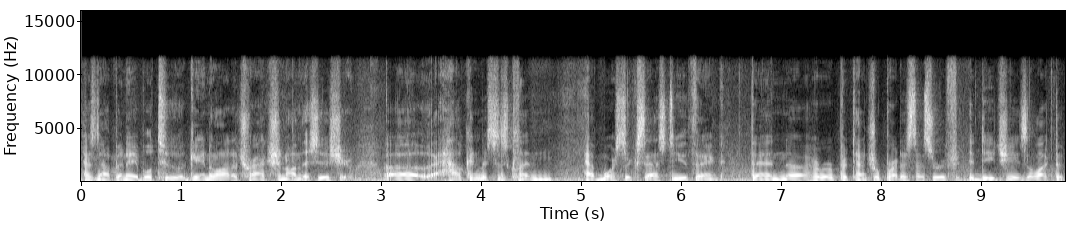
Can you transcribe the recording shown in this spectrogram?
has not been able to gain a lot of traction on this issue. Uh, how can Mrs. Clinton have more success, do you think, than uh, her potential predecessor if indeed she is elected?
